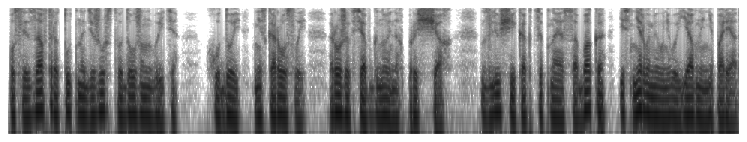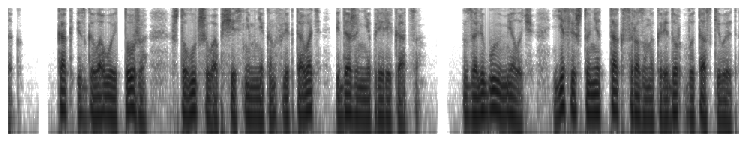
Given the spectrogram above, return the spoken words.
Послезавтра тут на дежурство должен выйти. Худой, низкорослый, рожа вся в гнойных прыщах, злющий, как цепная собака, и с нервами у него явный непорядок. Как и с головой тоже, что лучше вообще с ним не конфликтовать и даже не пререкаться. За любую мелочь, если что нет так, сразу на коридор вытаскивает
